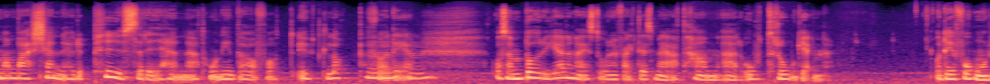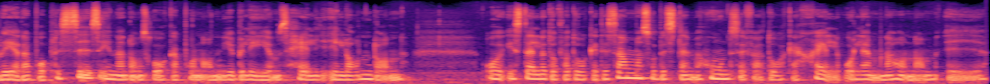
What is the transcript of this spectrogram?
man bara känner hur det pyser i henne att hon inte har fått utlopp för Mm, det. mm. Och sen börjar den här historien faktiskt med att han är otrogen. Och det får hon reda på precis innan de ska åka på någon jubileumshelg i London. Och istället för att åka tillsammans så bestämmer hon sig för att åka själv och lämna honom i...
